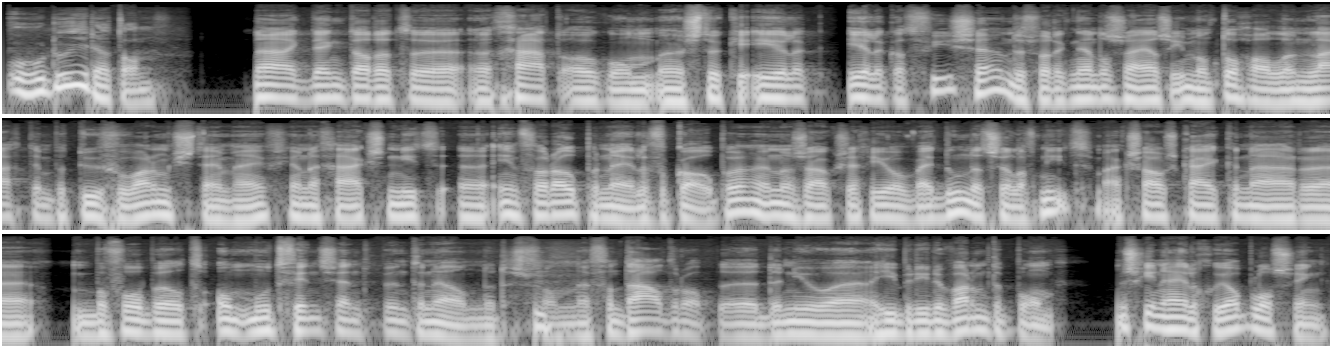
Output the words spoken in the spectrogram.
Hoe doe je dat dan? Nou, ik denk dat het uh, gaat ook om een stukje eerlijk, eerlijk advies. Hè? Dus wat ik net al zei, als iemand toch al een laag temperatuur verwarmingssysteem heeft, ja, dan ga ik ze niet uh, infraroodpanelen verkopen. En dan zou ik zeggen, joh, wij doen dat zelf niet. Maar ik zou eens kijken naar bijvoorbeeld ontmoetvincent.nl. Dat is van, van Daaldrop, de nieuwe hybride warmtepomp. Misschien een hele goede oplossing.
